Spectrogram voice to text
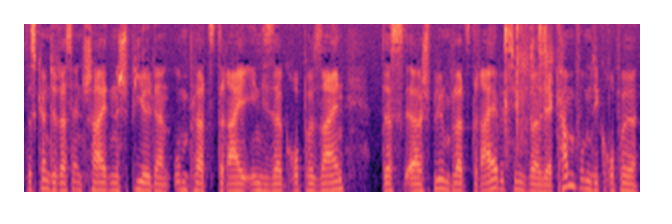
Das könnte das entscheidende Spiel dann um Platz 3 in dieser Gruppe sein. Das äh, Spiel um Platz 3 beziehungsweise der Kampf um die Gruppe,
